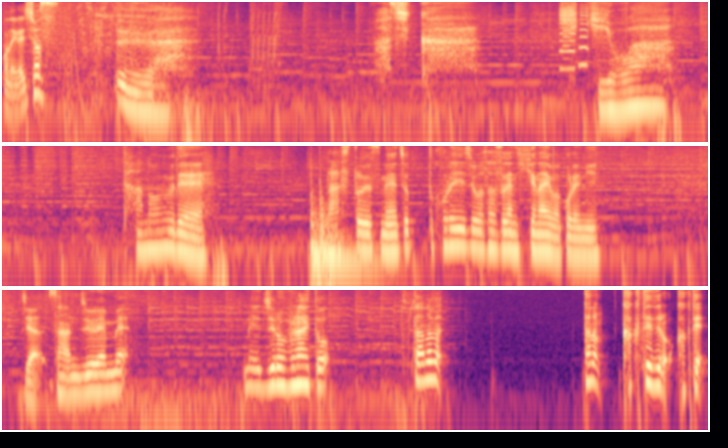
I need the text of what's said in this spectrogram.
お願いします。うわ。マジか。引き弱。頼むで。ラストですね。ちょっとこれ以上さすがに引けないわこれに。じゃあ30連目メジロブライト。頼む。頼む。確定出ろ確定。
